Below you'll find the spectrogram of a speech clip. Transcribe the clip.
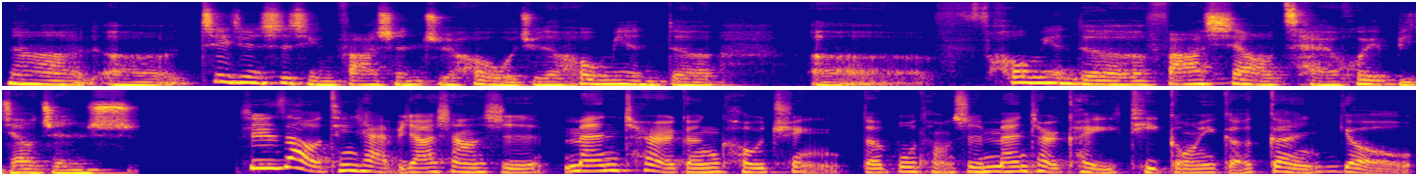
那呃，这件事情发生之后，我觉得后面的呃后面的发酵才会比较真实。其实，在我听起来比较像是 mentor 跟 coaching 的不同，是 mentor 可以提供一个更有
